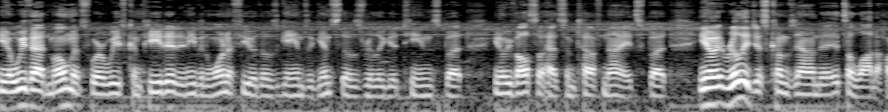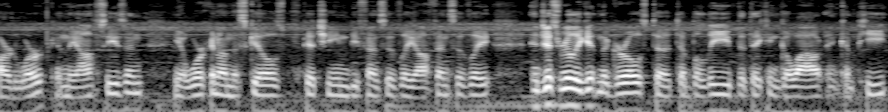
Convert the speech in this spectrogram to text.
you know, we've had moments where we've competed and even won a few of those games against those really good teams, but you know, we've also had some tough nights. But you know, it really just comes down to it's a lot of hard work in the off season. You know, working on the skills, pitching, defensively, offensively, and just really getting the girls to, to believe that they can go out and compete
